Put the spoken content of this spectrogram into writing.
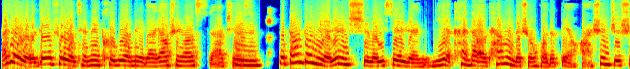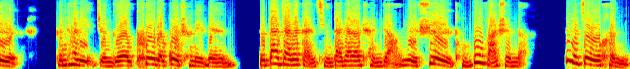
而且我就是说我前面磕过那个要生要死的 RPS，、嗯那当中你也认识了一些人，你也看到了他们的生活的变化，甚至是跟他里整个磕的过程里边，就大家的感情、大家的成长也是同步发生的，这个就很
